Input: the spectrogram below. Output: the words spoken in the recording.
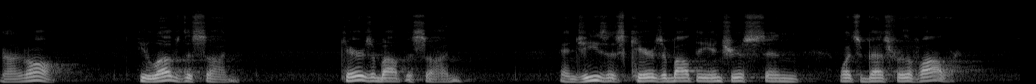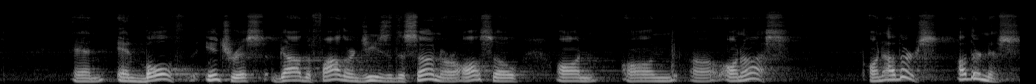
Not at all. He loves the Son cares about the Son, and Jesus cares about the interests and what's best for the Father. And, and both interests, God the Father and Jesus the Son, are also on, on, uh, on us, on others, otherness,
